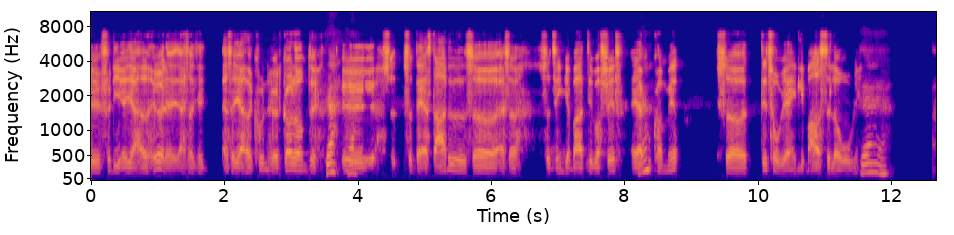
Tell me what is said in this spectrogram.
øh, fordi jeg havde hørt, altså jeg, altså jeg havde kun hørt godt om det. Ja, ja. Øh, så, så da jeg startede, så, altså, så tænkte jeg bare, at det var fedt, at jeg Ja. kunne komme ind. Så det tog jeg egentlig meget stille og roligt. Ja, ja. Ej,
